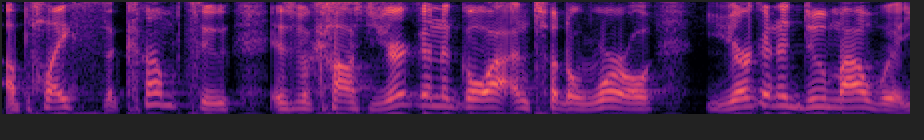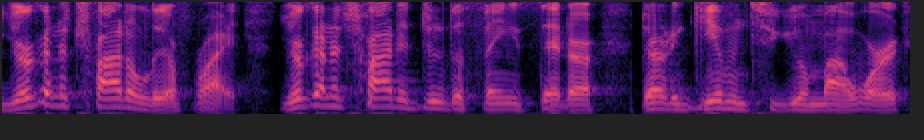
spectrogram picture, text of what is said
a place to come to, is because you're going to go out into the world. You're going to do my will. You're going to try to live right. You're going to try to do the things that are, that are given to you in my word.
